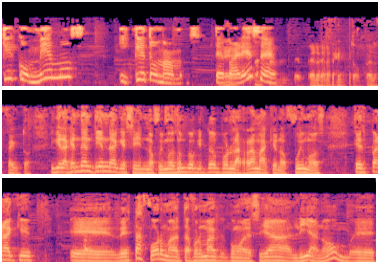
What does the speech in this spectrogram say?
qué comemos y qué tomamos. ¿Te parece? Perfecto, perfecto. Y que la gente entienda que si nos fuimos un poquito por las ramas que nos fuimos, es para que eh, de esta forma, de esta forma, como decía Lía, ¿no? Eh,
